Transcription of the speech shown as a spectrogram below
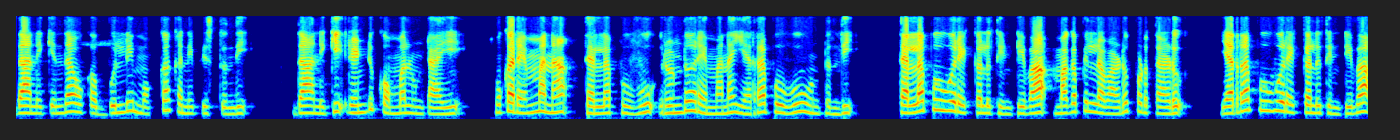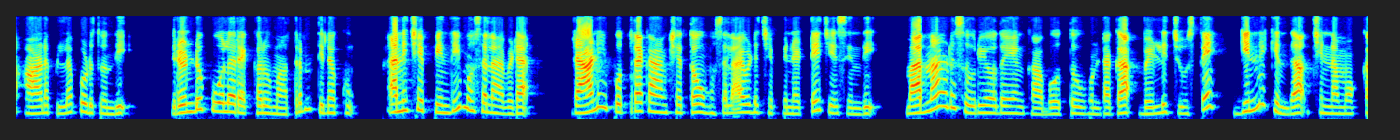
దాని కింద ఒక బుల్లి మొక్క కనిపిస్తుంది. దానికి రెండు కొమ్మలుంటాయి. ఒక రెమ్మన తెల్ల పువ్వు రెండో రెమ్మన ఎర్ర పువ్వు ఉంటుంది. తెల్ల పువ్వు రెక్కలు తింటివా? మగపిల్లవాడు పుడతాడు. ఎర్ర పువ్వు రెక్కలు తింటివా? ఆడపిల్ల పుడుతుంది. రెండు పూల రెక్కలు మాత్రం తినకు అని చెప్పింది ముసలావిడ. రాణి పుత్రకాంక్షతో ముసలావిడ చెప్పినట్టే చేసింది. మర్నాడు సూర్యోదయం కాబోతూ ఉండగా వెళ్ళి చూస్తే గిన్నె కింద చిన్న మొక్క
